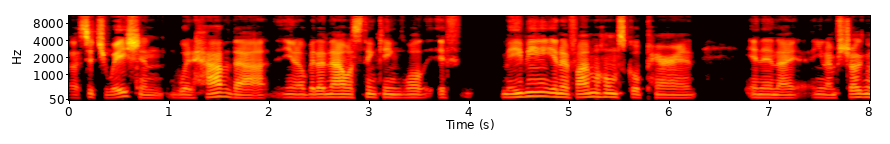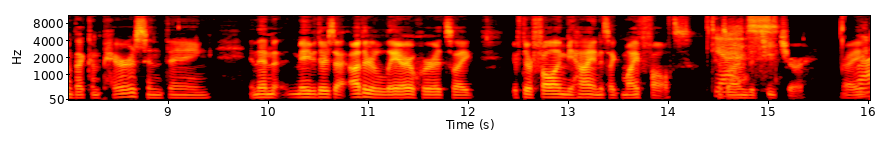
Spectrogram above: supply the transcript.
uh, situation would have that, you know, but then I was thinking, well, if maybe, you know, if I'm a homeschool parent and then I, you know, I'm struggling with that comparison thing, and then maybe there's that other layer where it's like if they're falling behind, it's like my fault because I'm the teacher, right?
